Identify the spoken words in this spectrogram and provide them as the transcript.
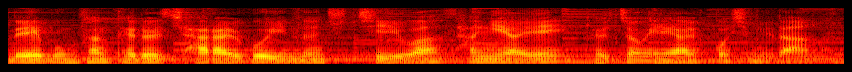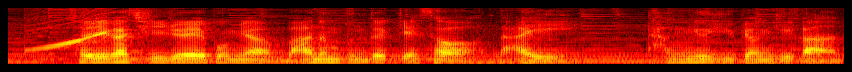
내 몸 상태를 잘 알고 있는 주치의와 상의하에 결정해야 할 것입니다. 저희가 진료해 보면 많은 분들께서 나이, 당뇨 유병 기간,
